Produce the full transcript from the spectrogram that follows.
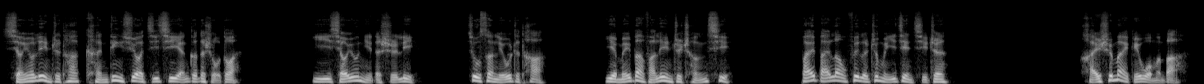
想要炼制它，肯定需要极其严格的手段。以小友你的实力，就算留着它，也没办法炼制成器，白白浪费了这么一件奇珍。还是卖给我们吧，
